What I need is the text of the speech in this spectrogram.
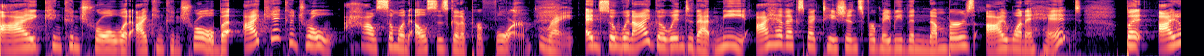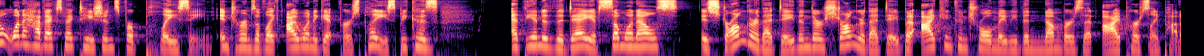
I can control what I can control, but I can't control how someone else is going to perform. Right. And so when I go into that meet, I have expectations for maybe the numbers I want to hit, but I don't want to have expectations for placing in terms of like, I want to get first place because at the end of the day, if someone else is stronger that day, then they're stronger that day. But I can control maybe the numbers that I personally put,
